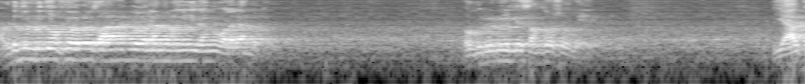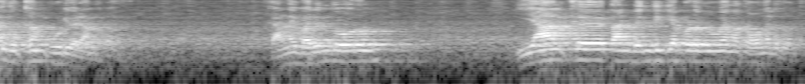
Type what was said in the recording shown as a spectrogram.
അവിടുന്ന് ഇവിടുന്ന് നോക്കി ഓരോ സാധനങ്ങൾ വരാൻ തുടങ്ങി ഇതങ്ങ് വളരാൻ തുടങ്ങി. അപ്പൊ ഗുരുവിന് വലിയ സന്തോഷമൊക്കെ ഇയാൾക്ക് ദുഃഖം കൂടി വരാൻ തുടങ്ങി. കാരണം വരും തോറും ഇയാൾക്ക് താൻ ബന്ധിക്കപ്പെടുന്നു എന്ന തോന്നൽ തോന്നി.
